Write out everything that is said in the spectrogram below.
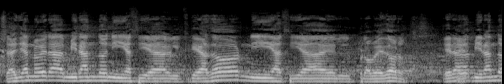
O sea, ya no era mirando ni hacia el creador ni hacia el proveedor, era Eh, mirando en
